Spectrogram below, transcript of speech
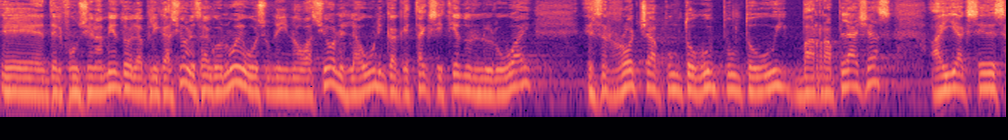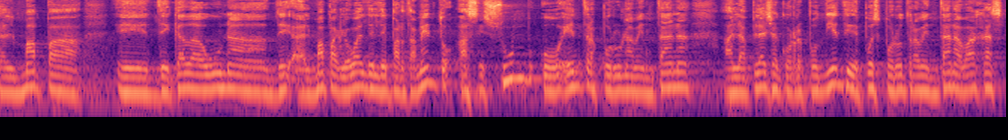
del funcionamiento de la aplicación, es algo nuevo, es una innovación, es la única que está existiendo en el Uruguay es rocha.gov.uy barra playas. Ahí accedes al mapa eh, de cada una, al mapa global del departamento, haces zoom o entras por una ventana a la playa correspondiente y después por otra ventana bajas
